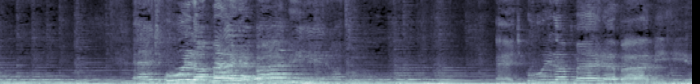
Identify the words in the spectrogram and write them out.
Egy új lap, melyre bármi írható. Egy új lap, melyre bármi írható.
